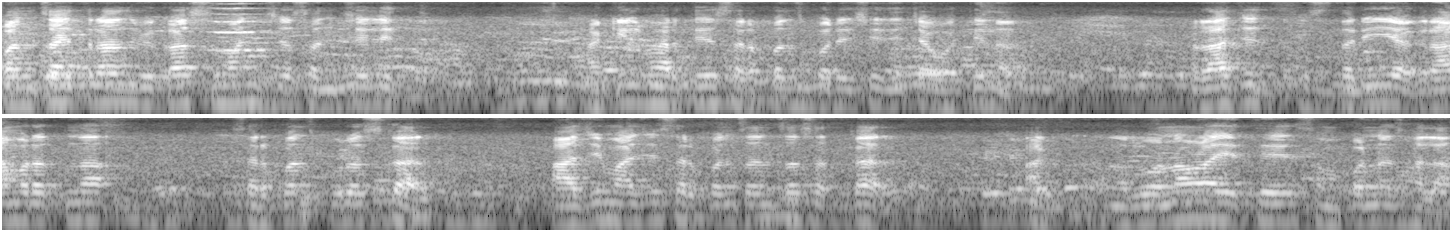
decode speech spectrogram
पंचायत राज विकास मंच संचलित अखिल भारतीय सरपंच परिषदेच्या वतीनं राज्यस्तरीय ग्रामरत्न सरपंच पुरस्कार आजी माजी सरपंचांचा सत्कार लोणावळा येथे संपन्न झाला.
